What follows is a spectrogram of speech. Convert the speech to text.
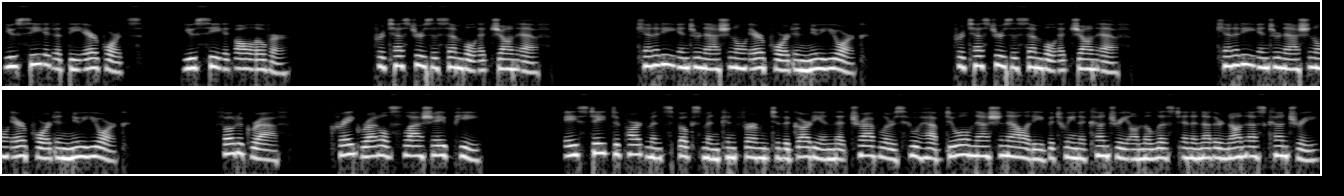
You see it at the airports, you see it all over. Protesters assemble at John F. Kennedy International Airport in New York. Protesters assemble at John F. Kennedy International Airport in New York. Photograph, Craig Ruttle/AP a State Department spokesman confirmed to The Guardian that travelers who have dual nationality between a country on the list and another non-US country,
